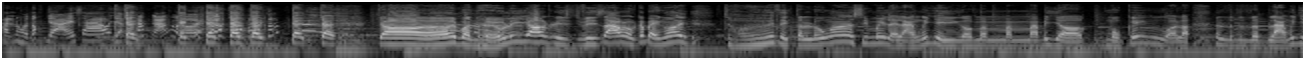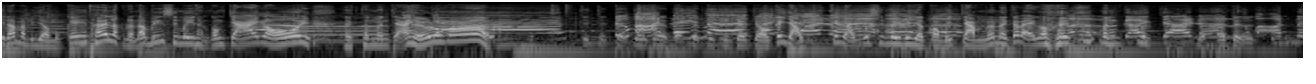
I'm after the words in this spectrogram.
anh hồi tóc dài sao? Dạ Trời, tóc ngắn trời, rồi. trời, trời, trời, trời, trời, trời ơi mình hiểu lý do vì, vì sao rồi các bạn ơi. Trời ơi thiệt tình luôn á. Simi lại làm cái gì rồi mà mà mà bây giờ một cái gọi là làm cái gì đó mà bây giờ một cái thế lực nào đó biến Simi thành con trai rồi. Thiệt tình mình chả hiểu luôn á Trời, trời, trời, Đừng bỏ trời, đi trời, trời, mà, trời, trời, cái giọng trời cái giọng của Simi bây giờ còn bị trầm nữa này các bạn ơi. Mình Trời mình trời Ờ, nè, trời- đừng bỏ anh đi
